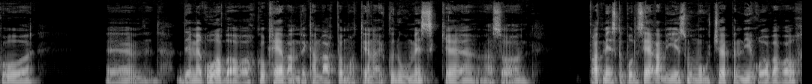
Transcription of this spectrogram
hvor eh, det med råvarer, hvor krevende det kan være på en måte gjerne økonomisk. Altså for at vi skal produsere mye, så må vi også kjøpe mye råvarer.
